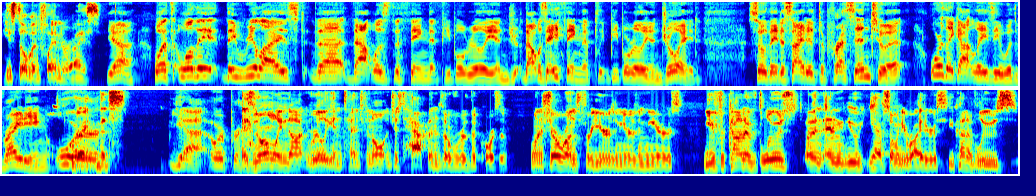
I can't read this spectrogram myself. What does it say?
he's still been Flanderized. Yeah. Well, it's, well, they they realized that that was the thing that people really enjoy. That was a thing that pe- people really enjoyed. So they decided to press into it, or they got lazy with writing, or right. That's yeah, or perhaps it's normally not really intentional. It just happens over the course of when a show runs for years and years and years. You kind of lose, and, and you you have so many writers, you kind of lose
